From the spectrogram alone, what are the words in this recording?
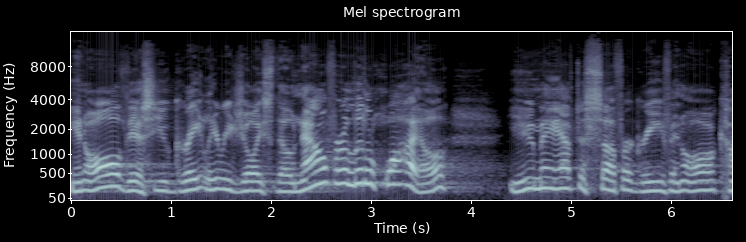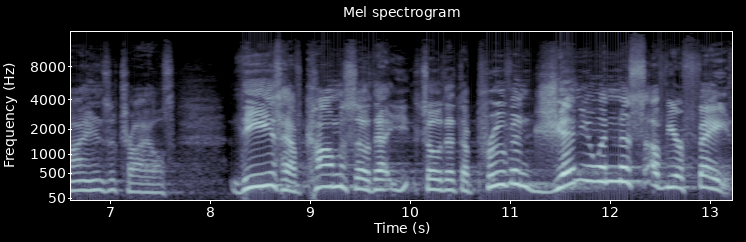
In all this you greatly rejoice, though now for a little while you may have to suffer grief in all kinds of trials. These have come so that, you, so that the proven genuineness of your faith,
